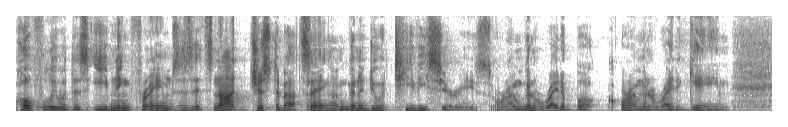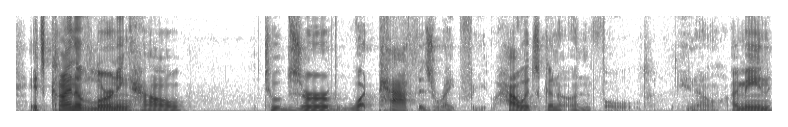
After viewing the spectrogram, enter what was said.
hopefully what this evening frames is it's not just about saying I'm going to do a TV series or I'm going to write a book or I'm going to write a game. It's kind of learning how to observe what path is right for you, how it's going to unfold, you know. I mean,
